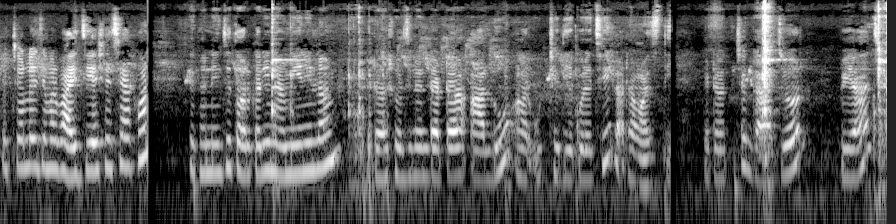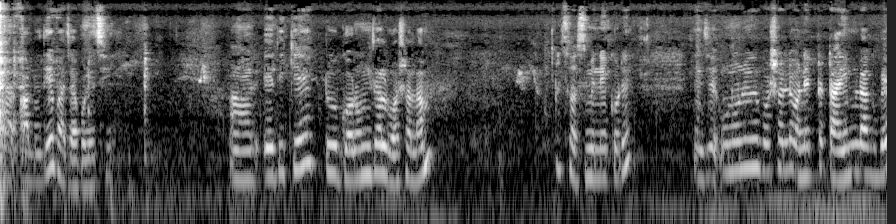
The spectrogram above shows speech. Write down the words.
তো চলো এই যে আমার ভাইজি এসেছে এখন। এখানে যে তরকারি নামিয়ে নিলাম। এটা সজনের ডাঁটা আলু আর উচ্ছে দিয়ে করেছি লাঠা মাছ দিয়ে। এটা হচ্ছে গাজর পেঁয়াজ আর আলু দিয়ে ভাজা করেছি। আর এদিকে একটু গরম জল বসালাম সসমিনে করে। এই যে উনুনে বসালে অনেকটা টাইম লাগবে।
